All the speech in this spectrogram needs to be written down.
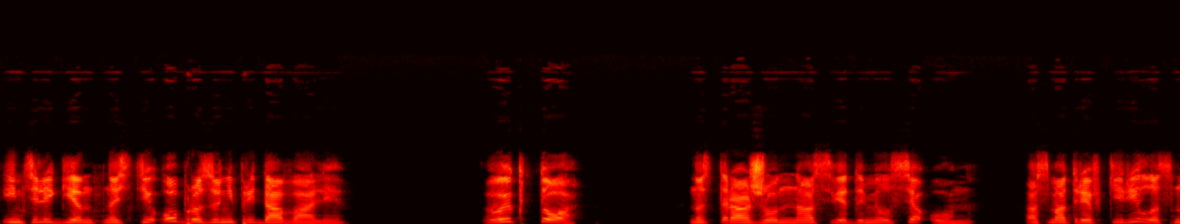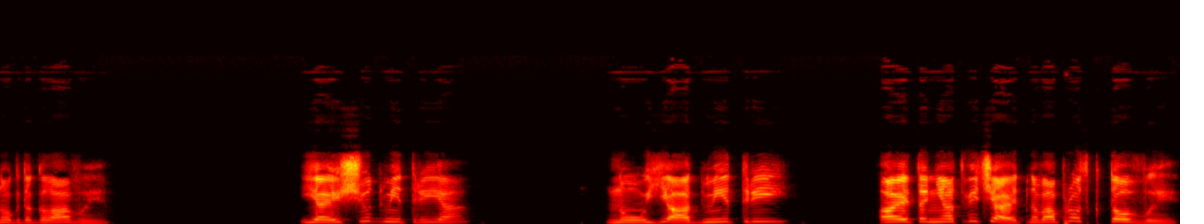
интеллигентности образу не придавали. «Вы кто?» – настороженно осведомился он, осмотрев Кирилла с ног до головы. Я ищу Дмитрия. Ну, я Дмитрий. А это не отвечает на вопрос, кто вы.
